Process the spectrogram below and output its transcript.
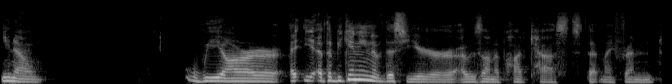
you know we are at the beginning of this year i was on a podcast that my friend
